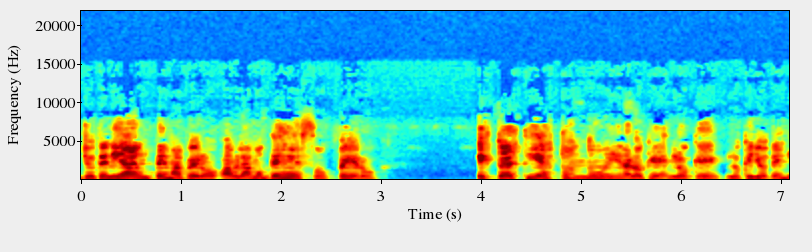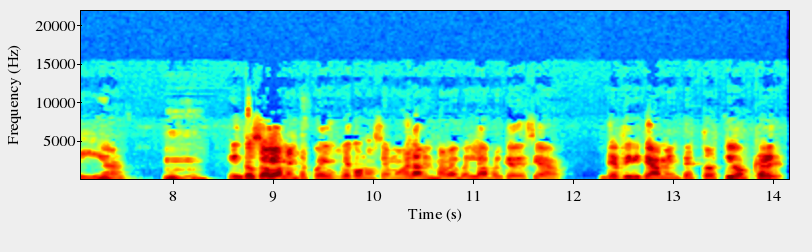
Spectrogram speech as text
yo tenía un tema, pero hablamos de eso, pero esto, esto y esto no era lo que, lo que, lo que yo tenía. Entonces, obviamente, pues reconocemos a la misma vez, ¿verdad? Porque decía, definitivamente esto es Dios que,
